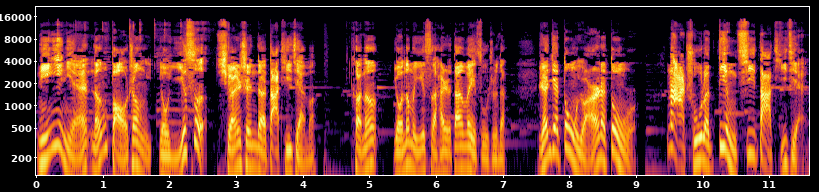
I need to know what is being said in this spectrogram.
你一年能保证有一次全身的大体检吗？可能有那么一次，还是单位组织的。人家动物园的动物，那除了定期大体检，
